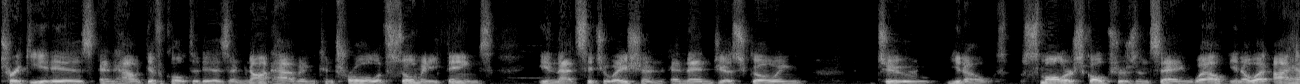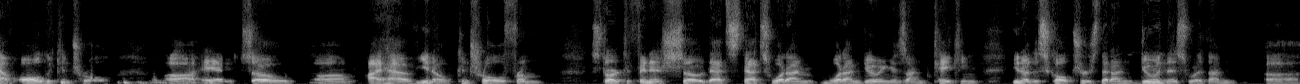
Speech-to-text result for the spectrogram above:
tricky it is and how difficult it is and not having control of so many things in that situation and then just going to you know smaller sculptures and saying well you know what? I have all the control. Uh, and so um, i have you know control from start to finish. So that's that's what i'm what i'm doing is i'm taking you know the sculptures that i'm doing this with. I'm uh,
